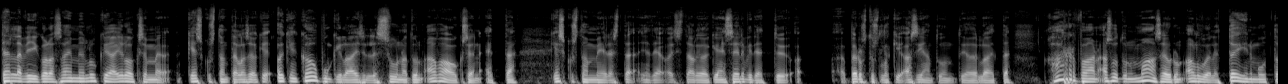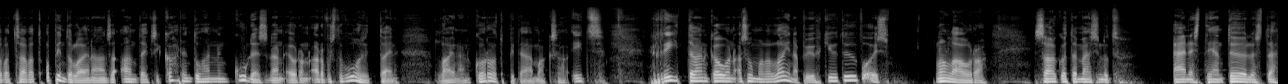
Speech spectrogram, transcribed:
Tällä viikolla saimme lukea iloksemme keskustan tällaisen oikein, oikein kaupunkilaisille suunnatun avauksen, että keskustan mielestä, ja sitä oli oikein selvitetty perustuslakiasiantuntijoilla, että harvaan asutun maaseudun alueelle töihin muuttavat saavat opintolainaansa anteeksi 2600 euron arvosta vuosittain. Lainan korot pitää maksaa itse. Riittävän kauan asumalla laina pyyhkiytyy pois. No Laura, saako tämä sinut äänestäjän töölöstä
